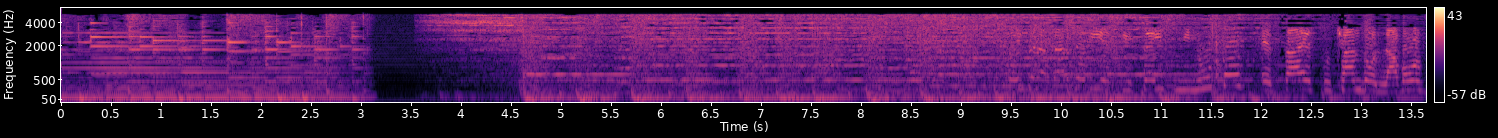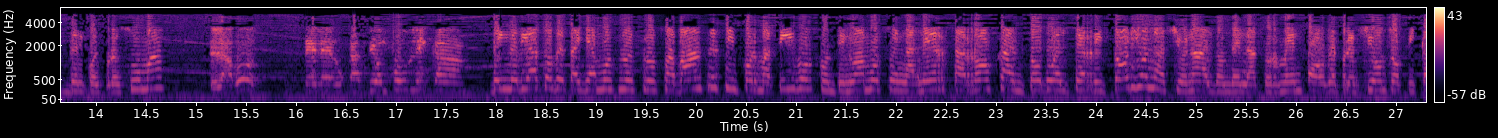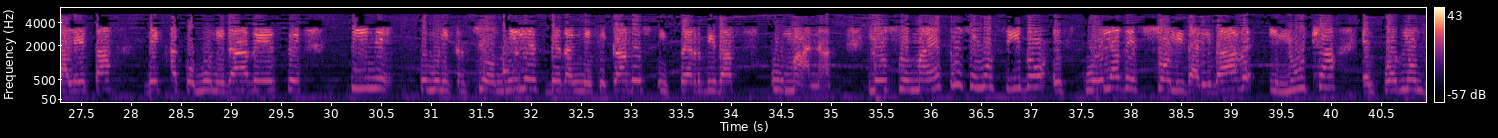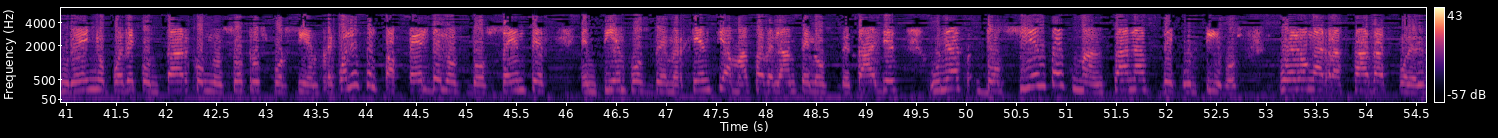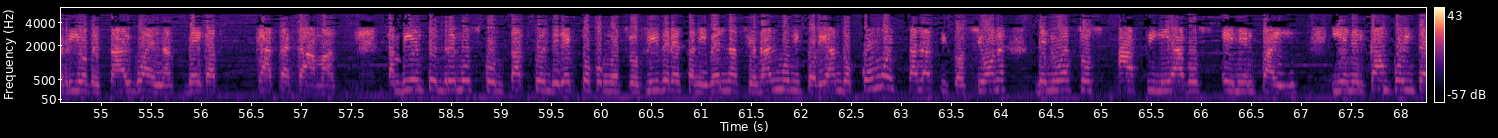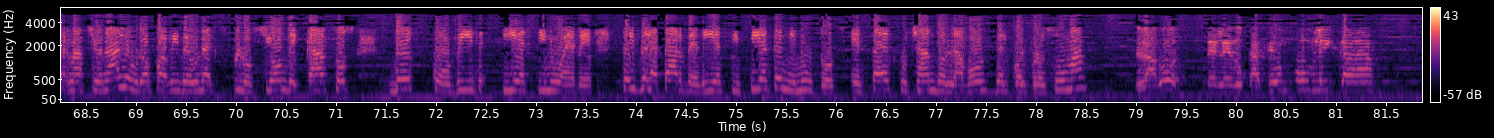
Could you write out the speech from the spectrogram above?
De la tarde, 16 minutos. Está escuchando la voz del Colprosuma. La voz de la educación pública. De inmediato detallamos nuestros avances informativos. Continuamos en alerta roja en todo el territorio nacional, donde la tormenta o depresión tropical ETA deja comunidades eh, sin comunicación, miles de damnificados y pérdidas humanas. Los maestros hemos sido escuela de solidaridad y lucha. El pueblo hondureño puede contar con nosotros por siempre. ¿Cuál es el papel de los docentes en tiempos de emergencia? Más adelante los detalles. Unas 200 manzanas de cultivos fueron arrasadas por el río de Talgua en Las Vegas, Catacamas. También tendremos contacto en directo con nuestros líderes a nivel nacional monitoreando cómo está la situación de nuestros afiliados en el país. Y en el campo internacional, Europa vive una explosión de casos de COVID-19. Seis de la tarde, 17 minutos. Está escuchando la voz del Colprosuma. La voz de la educación pública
